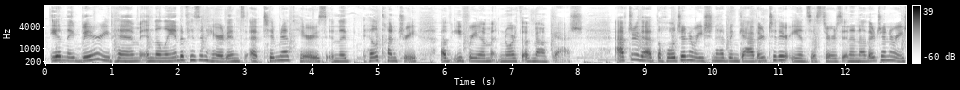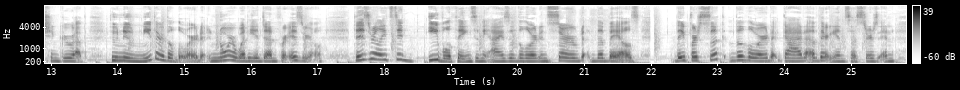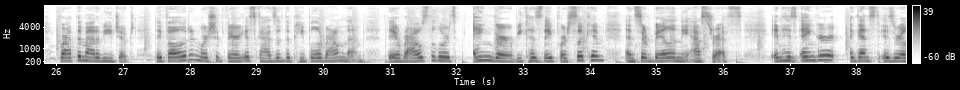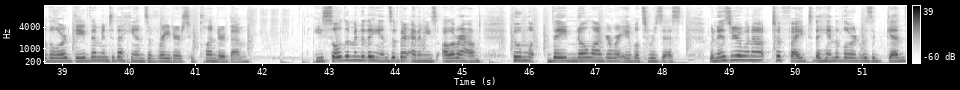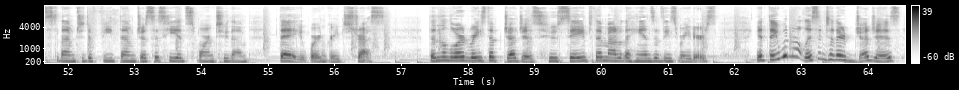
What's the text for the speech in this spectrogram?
and they buried him in the land of his inheritance at Timnath Heres in the hill country of Ephraim north of Mount Gaash. After that, the whole generation had been gathered to their ancestors, and another generation grew up who knew neither the Lord nor what he had done for Israel. The Israelites did evil things in the eyes of the Lord and served the Baals. They forsook the Lord God of their ancestors and brought them out of Egypt. They followed and worshipped various gods of the people around them. They aroused the Lord's anger because they forsook him and served Baal and the Ashtoreths. In his anger against Israel, the Lord gave them into the hands of raiders who plundered them. He sold them into the hands of their enemies all around, whom they no longer were able to resist. When Israel went out to fight, the hand of the Lord was against them to defeat them, just as he had sworn to them. They were in great distress. Then the Lord raised up judges who saved them out of the hands of these raiders. Yet they would not listen to their judges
